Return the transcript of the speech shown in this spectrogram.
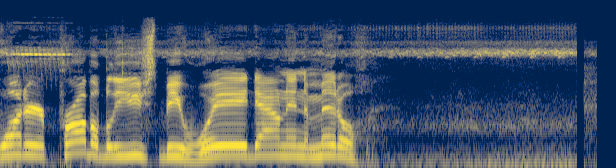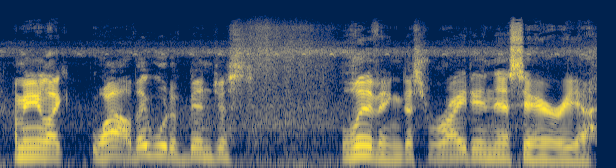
Water probably used to be way down in the middle. I mean, like, wow, they would have been just living just right in this area.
